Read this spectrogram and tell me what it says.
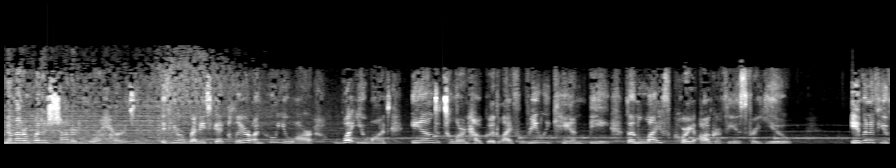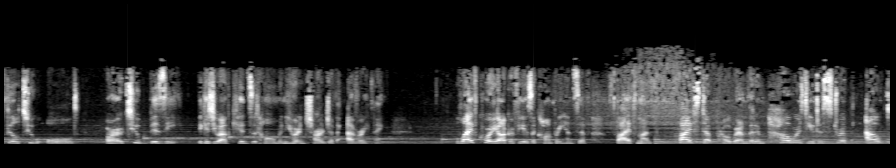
No matter what has shattered your heart, if you're ready to get clear on who you are, what you want, and to learn how good life really can be, then life choreography is for you. Even if you feel too old or are too busy because you have kids at home and you're in charge of everything. Life choreography is a comprehensive five month, five step program that empowers you to strip out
